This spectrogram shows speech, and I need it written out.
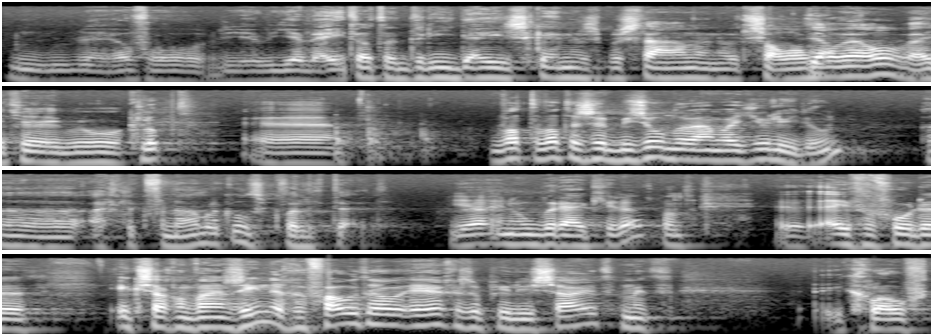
mm, heel veel, je, je weet dat er 3D-scanners bestaan en dat zal allemaal Ja. wel, weet je. Ik bedoel, Klopt. eh, wat, wat is er bijzonder aan wat jullie doen? Eh, eigenlijk voornamelijk onze kwaliteit. Ja, en hoe bereik je dat? Want eh, even voor de... Ik zag een waanzinnige foto ergens op jullie site met, ik geloof,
